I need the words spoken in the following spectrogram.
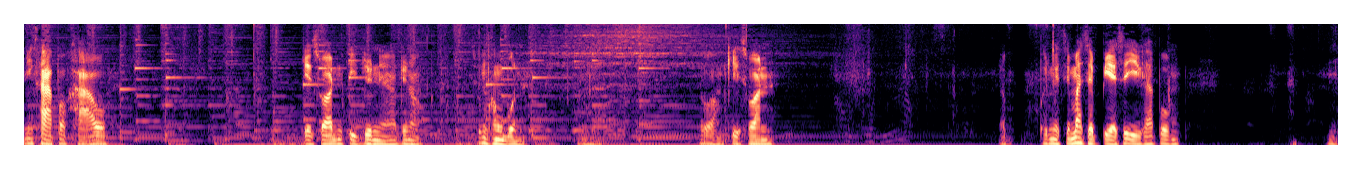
มีขาปลาขาวเกสรติดอยู่เนี่ยครับพี่น้องซุ้มข้างบนระหว่างเกีซอนแล้วเพิ่อนก็สิมาสเปียร์ซะอีกครับผมนี่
